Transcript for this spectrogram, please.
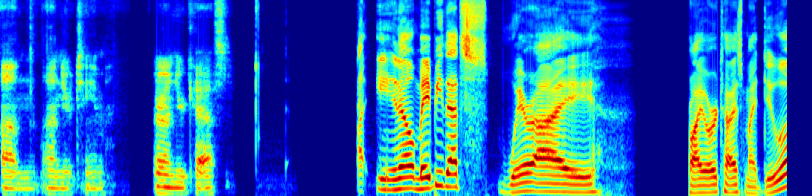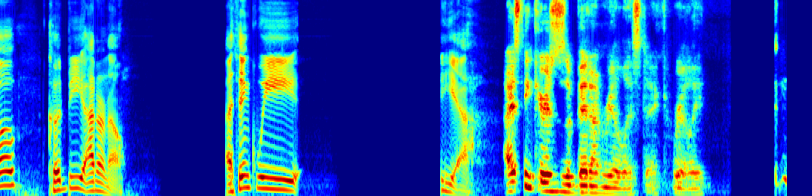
on on your team or on your cast. I- you know, maybe that's where I prioritize my duo. Could be. I don't know. I think we. Yeah. I think yours is a bit unrealistic, really.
